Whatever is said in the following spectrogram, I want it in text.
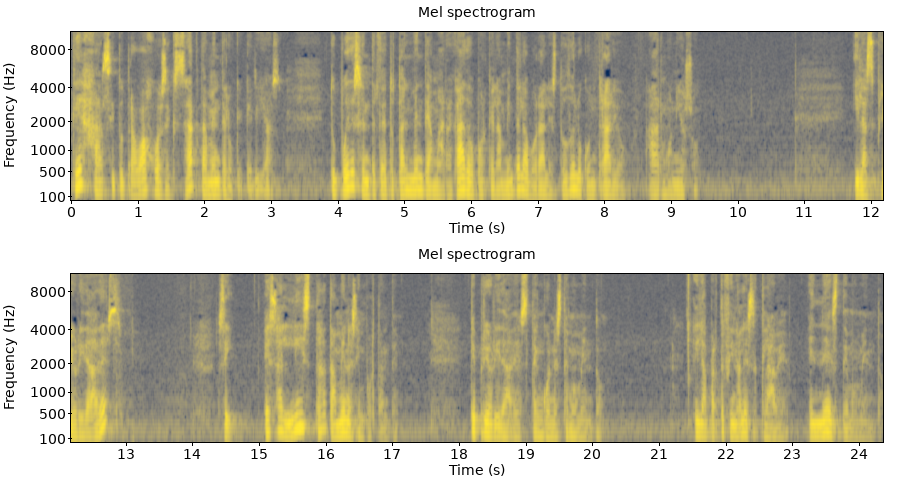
quejas si tu trabajo es exactamente lo que querías? Tú puedes sentirte totalmente amargado porque el ambiente laboral es todo lo contrario a armonioso. ¿Y las prioridades? Sí, esa lista también es importante. ¿Qué prioridades tengo en este momento? Y la parte final es clave, en este momento.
